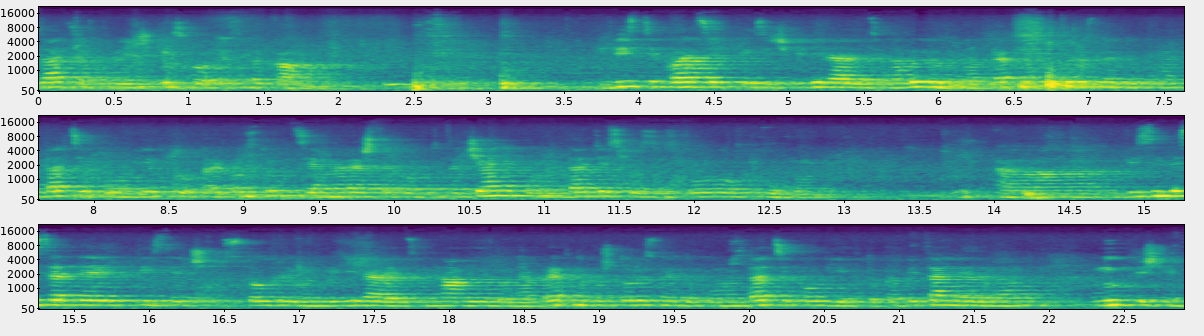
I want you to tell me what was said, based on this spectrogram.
термомодернізація Павлячківського СБК. 220 тисяч виділяються на виготовлення проектно-кошторисної документації по об'єкту реконструкція мереж теплопостачання Комендантівського сільського клубу. 89 тисяч 100 гривень виділяються на виготовлення проектно-кошторисної документації по об'єкту капітальний ремонт внутрішніх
